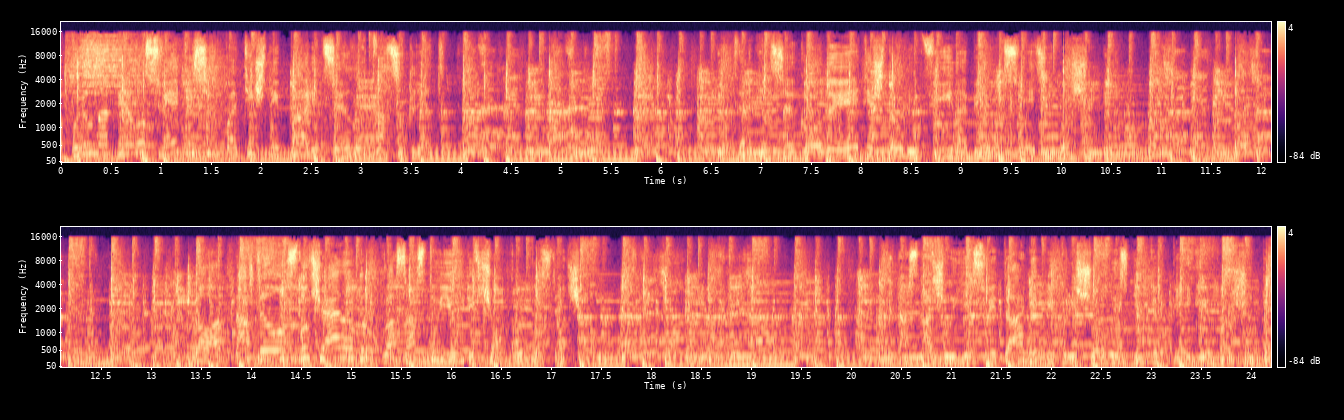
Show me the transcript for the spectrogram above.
Да был на белом свете симпатичный парень целых 20 лет. И твердился годы эти, что любви на белом свете больше нет. Но однажды он случайно вдруг глазастую девчонку повстречал. И назначил ей свидание и пришел и с нетерпением ожидал.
